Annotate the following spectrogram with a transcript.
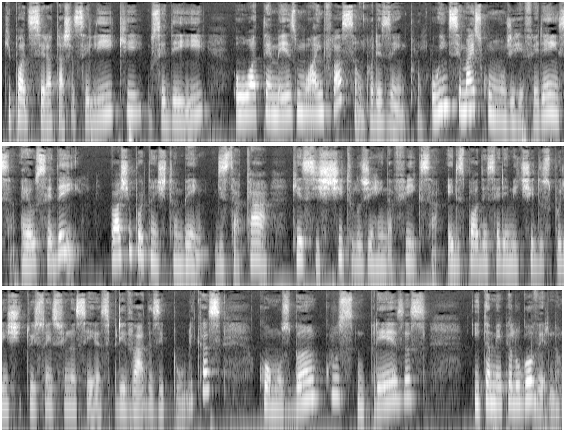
que pode ser a taxa Selic, o CDI ou até mesmo a inflação, por exemplo. O índice mais comum de referência é o CDI. Eu acho importante também destacar que esses títulos de renda fixa, eles podem ser emitidos por instituições financeiras privadas e públicas, como os bancos, empresas e também pelo governo.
